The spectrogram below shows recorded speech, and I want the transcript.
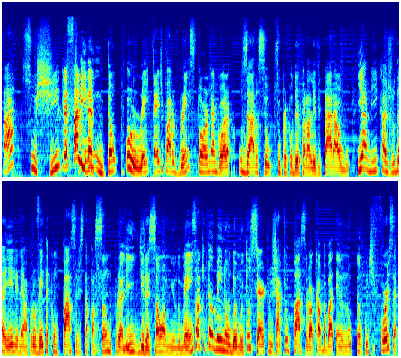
faltar sushi é falir, né? Então o Ray pede para o Brainstorm agora usar o seu superpoder para levitar algo. E a Mika ajuda ele, né? Aproveita que um pássaro está passando por ali em direção ao ninho do Man. Só que também não deu muito certo, já que o pássaro acaba batendo no campo de força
